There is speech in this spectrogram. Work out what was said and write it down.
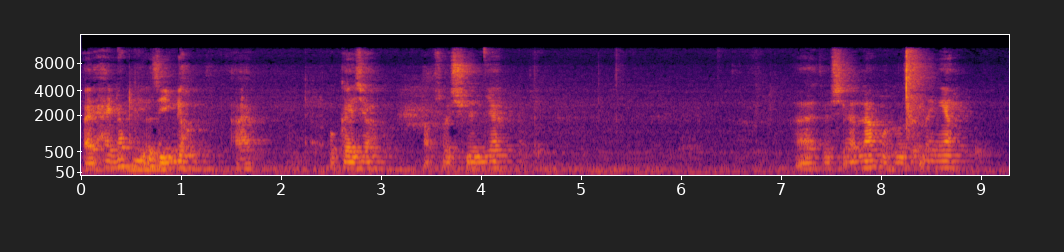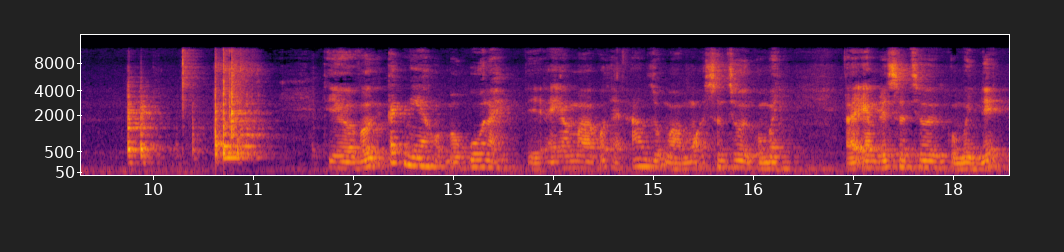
Đấy, hay nắp đĩa gì cũng được. Đấy. ok chưa? Nắp xoay xuyên nhé. Đấy, tôi sẽ lắp một hướng dẫn anh em. Thì ờ, với cái cách nghe hột bầu cua này thì anh em ờ, có thể áp dụng vào mọi sân chơi của mình đấy em đến sân chơi của mình ấy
